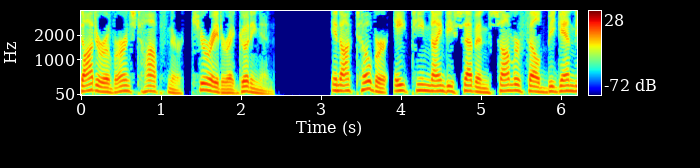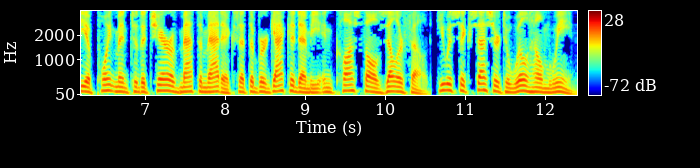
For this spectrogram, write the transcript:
daughter of Ernst Hopfner, curator at Göttingen. In October, 1897 Sommerfeld began the appointment to the chair of mathematics at the Bergakademie in Clausthal-Zellerfeld, he was successor to Wilhelm Wien.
